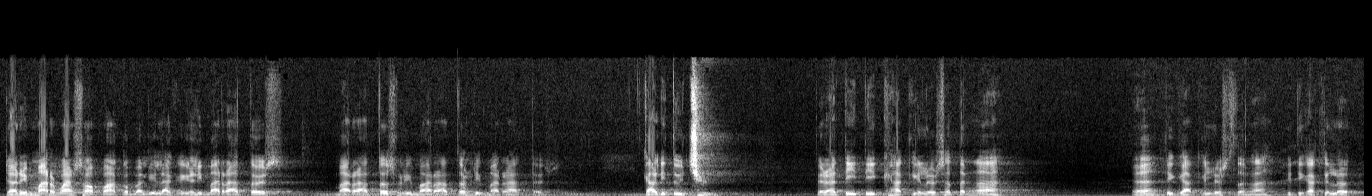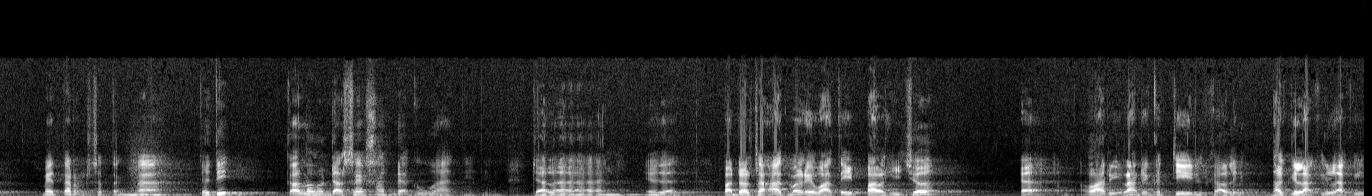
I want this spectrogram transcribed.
dari marwah sopa kembali lagi 500 500 500 500 kali 7 berarti 3 kilo setengah. Ya, 3 kilo setengah 3 kilo meter setengah. Jadi kalau tidak sehat tidak kuat. Itu. Jalan ya, kan? Pada saat melewati pal hijau ya, lari-lari kecil sekali. Bagi laki-laki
